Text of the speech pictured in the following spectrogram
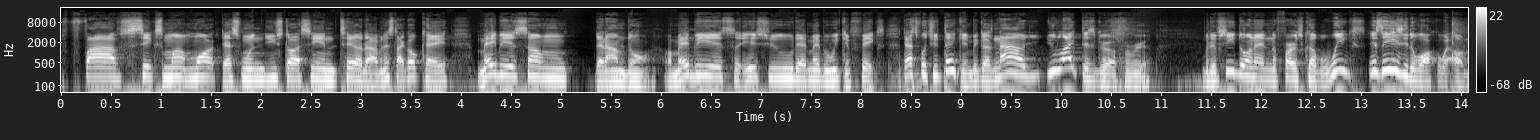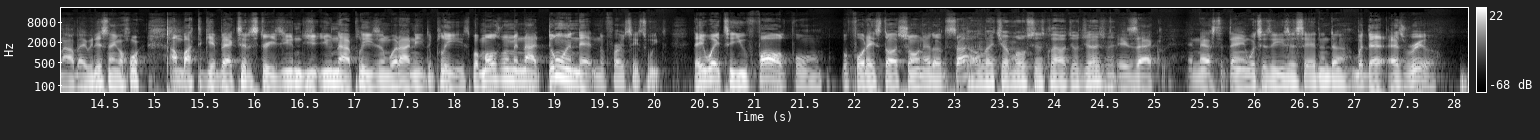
five, six month mark, that's when you start seeing the tail dive. And it's like, okay, maybe it's something that I'm doing. Or maybe mm-hmm. it's an issue that maybe we can fix. That's what you're thinking because now you you like this girl for real. But if she doing that in the first couple weeks, it's easy to walk away. Oh, nah, baby, this ain't gonna I'm about to get back to the streets. You, you you not pleasing what I need to please. But most women not doing that in the first six weeks. They wait till you fall for them before they start showing that other side. Don't let your emotions cloud your judgment. Exactly, and that's the thing, which is easier said than done. But that that's real. If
